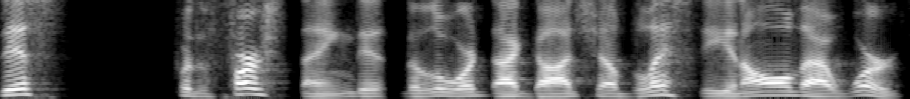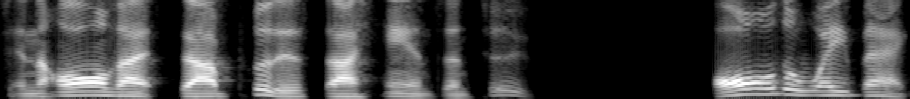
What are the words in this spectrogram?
this for the first thing that the Lord thy God shall bless thee in all thy works and all that thou puttest thy hands unto. All the way back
